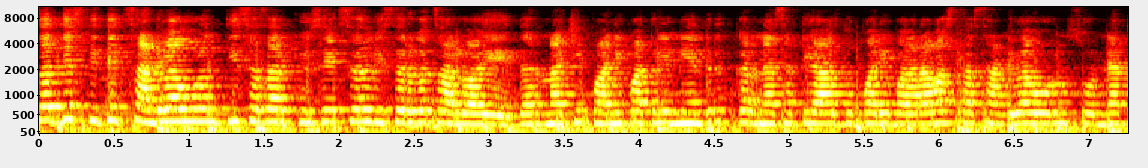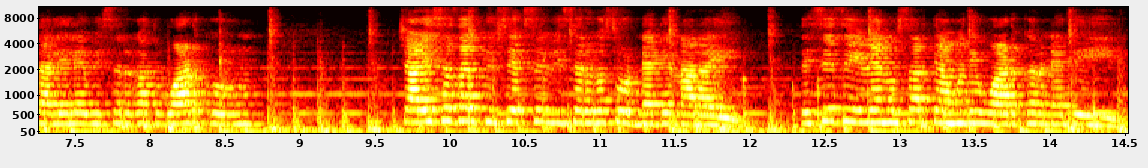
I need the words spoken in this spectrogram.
सद्यस्थितीत सांडव्यावरून तीस हजार क्युसेक्सचा विसर्ग चालू आहे. धरणाची पाणी पातळी नियंत्रित करण्यासाठी आज दुपारी बारा वाजता सांडव्यावरून सोडण्यात आलेल्या विसर्गात वाढ करून चाळीस हजार क्युसेक्सचे विसर्ग सोडण्यात येणार आहे. तसेच एव्यानुसार त्यामध्ये वाढ करण्यात येईल.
